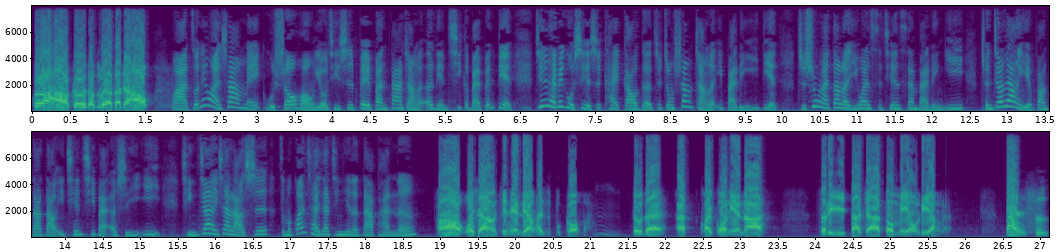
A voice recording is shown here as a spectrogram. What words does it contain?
各位好，各位投资朋友，大家好。哇，昨天晚上美股收红，尤其是费半大涨了二点七个百分点。今天台北股市也是开高的，最终上涨了一百零一点，指数来到了一万四千三百零一，成交量也放大到一千七百二十一亿。请教一下老师，怎么观察一下今天的大盘呢？好，我想今天量还是不够嘛，嗯，对不对？啊，快过年啦，这里大家都没有量了。但是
